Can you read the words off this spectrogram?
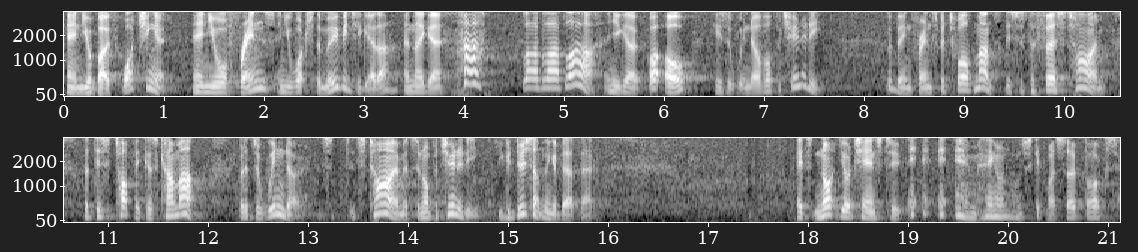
and you're both watching it, and you're friends, and you watch the movie together, and they go, ha, blah, blah, blah. And you go, uh oh, here's a window of opportunity. We've been friends for 12 months. This is the first time that this topic has come up. But it's a window, it's, it's time, it's an opportunity. You could do something about that. It's not your chance to, hang on, I'll just get my soapbox.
